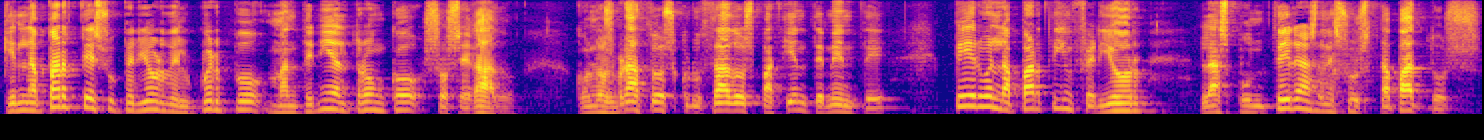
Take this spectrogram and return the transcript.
que en la parte superior del cuerpo mantenía el tronco sosegado, con los brazos cruzados pacientemente, pero en la parte inferior las punteras de sus zapatos,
